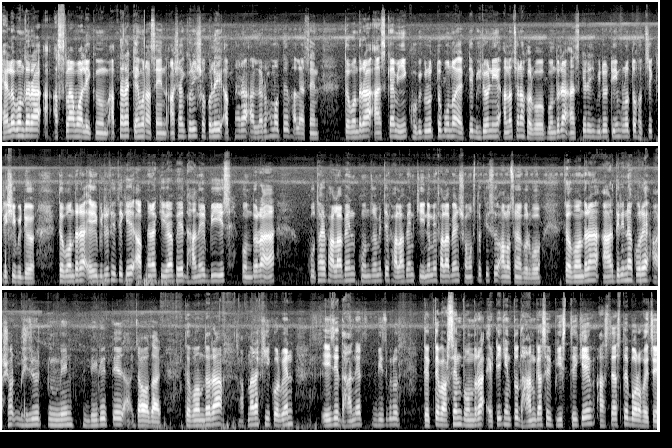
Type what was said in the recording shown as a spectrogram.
Hello বন্ধুরা, আসসালামু আলাইকুম। আপনারা কেমন আছেন? আশা করি সকলেই আপনারা আল্লাহর রহমতে ভালো আছেন। তো বন্ধুরা, আজকে আমি খুবই গুরুত্বপূর্ণ একটি ভিডিও নিয়ে আলোচনা করব। বন্ধুরা, আজকের এই ভিডিওটি মূলত হচ্ছে কৃষি ভিডিও। তো বন্ধুরা, এই ভিডিওটি থেকে আপনারা কীভাবে ধানের বীজ বন্ধুরা কোথায় ফালাবেন, কোন জমিতে ফালাবেন, কী নামে ফালাবেন, সমস্ত কিছু আলোচনা করব। তো বন্ধুরা, আর দেরি না করে আসল ভিডিও মেন ভিডিওতে যাওয়া যাক। তো বন্ধুরা, আপনারা কি করবেন? এই যে ধানের বীজগুলো দেখতে পাচ্ছেন বন্ধুরা, এটি কিন্তু ধান গাছের বীজ থেকে আস্তে আস্তে বড় হয়েছে।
